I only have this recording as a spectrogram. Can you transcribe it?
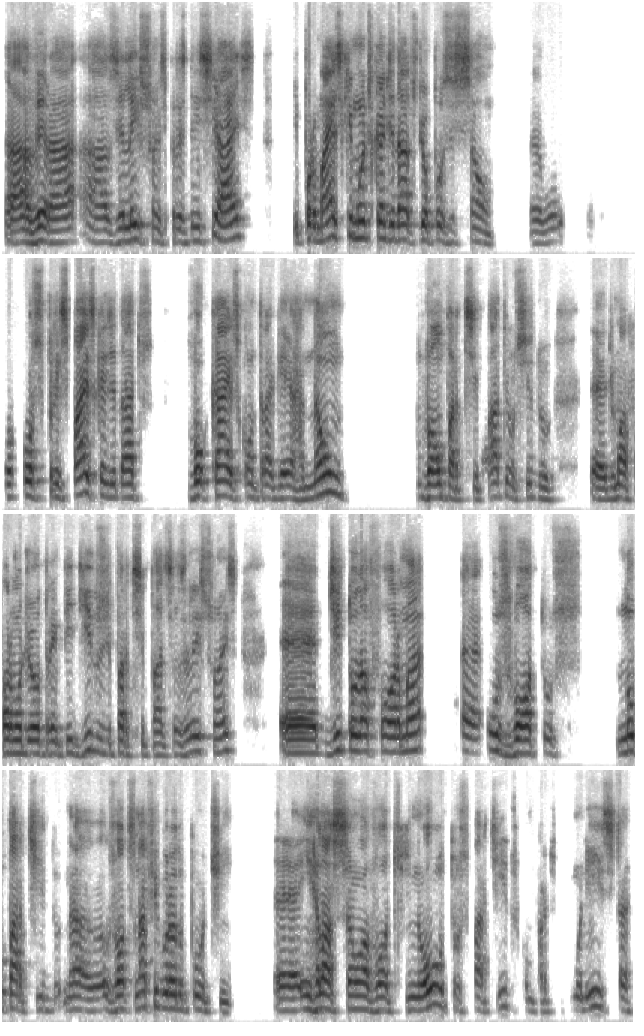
haverá as eleições presidenciais, e por mais que muitos candidatos de oposição, é, os principais candidatos vocais contra a guerra não vão participar, tenham sido, é, de uma forma ou de outra, impedidos de participar dessas eleições. É, de toda forma, é, os votos no partido, na, os votos na figura do Putin, é, em relação a votos em outros partidos, como o Partido Comunista,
